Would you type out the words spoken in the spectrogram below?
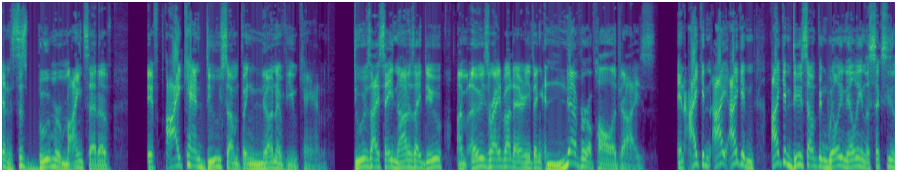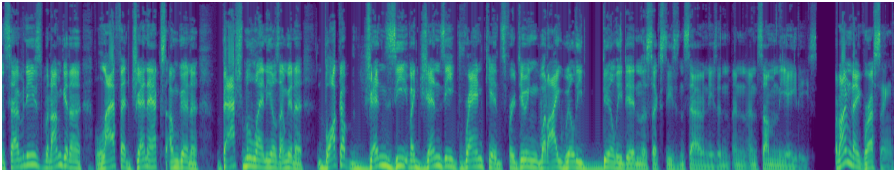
And it's this boomer mindset of if I can't do something, none of you can. Do as I say, not as I do. I'm always right about anything and never apologize. And I can I I can I can do something willy-nilly in the 60s and 70s, but I'm gonna laugh at Gen X, I'm gonna bash millennials, I'm gonna lock up Gen Z, like Gen Z grandkids for doing what I willy-nilly did in the 60s and 70s and, and, and some in the 80s. But I'm digressing.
